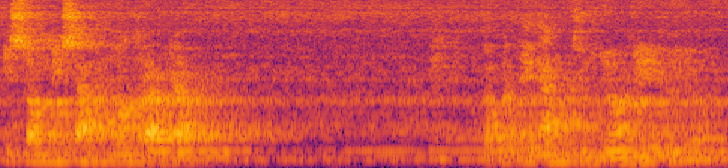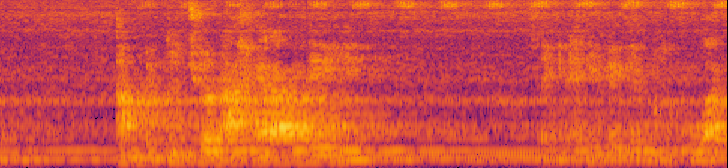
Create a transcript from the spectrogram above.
iso misahmu terhadap kepentingan dunia ini ya sampai tujuan akhirat ini. Saya kira dipikir butuh kuat.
